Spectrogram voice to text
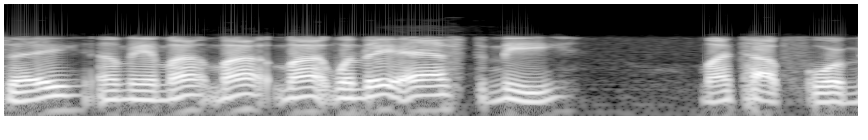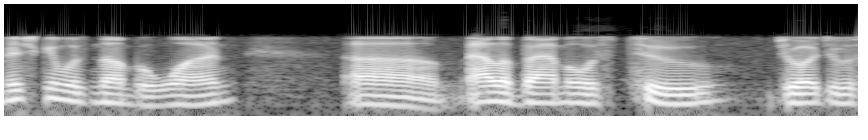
say. I mean, my my my when they asked me, my top four, Michigan was number one, um, Alabama was two, Georgia was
